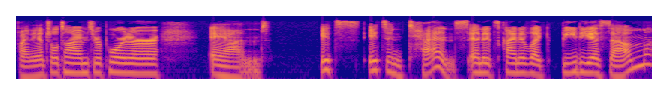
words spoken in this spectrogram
Financial Times reporter, and it's it's intense and it's kind of like BDSM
